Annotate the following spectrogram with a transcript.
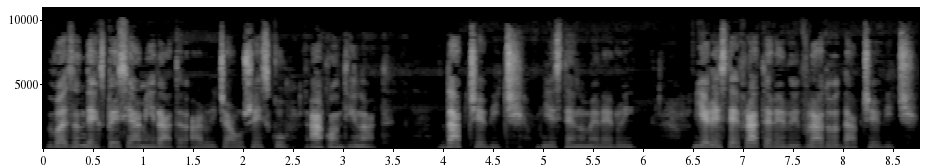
Văzând expresia mirată a lui Ceaușescu, a continuat. Dapcevici este numele lui. El este fratele lui Vlado Dapcevici.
